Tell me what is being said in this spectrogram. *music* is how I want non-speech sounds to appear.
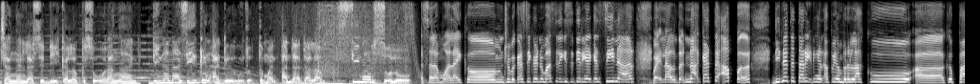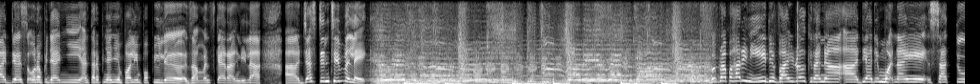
Janganlah sedih kalau keseorangan. Dina Nazir kan ada untuk teman anda dalam Sinar Solo. Assalamualaikum. Terima kasih kerana masih lagi setia dengarkan Sinar. Baiklah, untuk nak kata apa, Dina tertarik dengan apa yang berlaku uh, kepada seorang penyanyi, antara penyanyi yang paling popular zaman sekarang ni lah. Uh, Justin Timberlake. Beberapa hari ni dia viral kerana uh, dia ada muat naik satu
